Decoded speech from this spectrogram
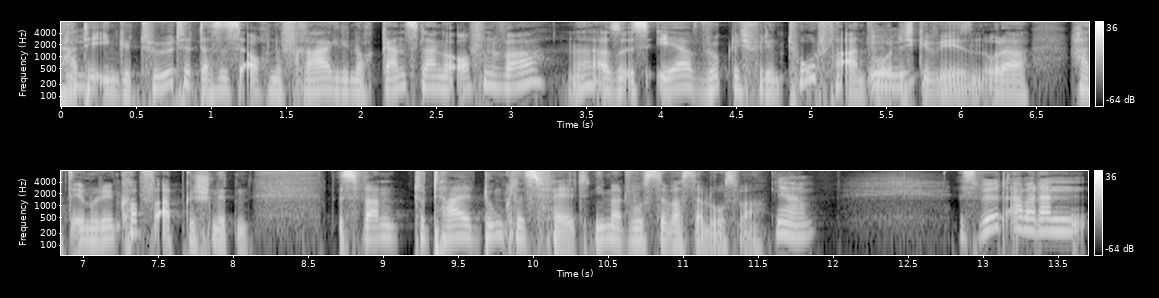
hat er ihn getötet? Das ist auch eine Frage, die noch ganz lange offen war. Ne? Also ist er wirklich für den Tod verantwortlich mhm. gewesen oder hat er nur den Kopf abgeschnitten? Es war ein total dunkles Feld. Niemand wusste, was da los war. Ja. Es wird aber dann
